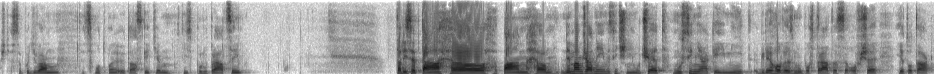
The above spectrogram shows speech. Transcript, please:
ještě se podívám, teď jsem odpověděl otázky k těm té spolupráci. Tady se ptá pán, nemám žádný investiční účet, musím nějaký mít, kde ho vezmu, postaráte se o vše, je to tak?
